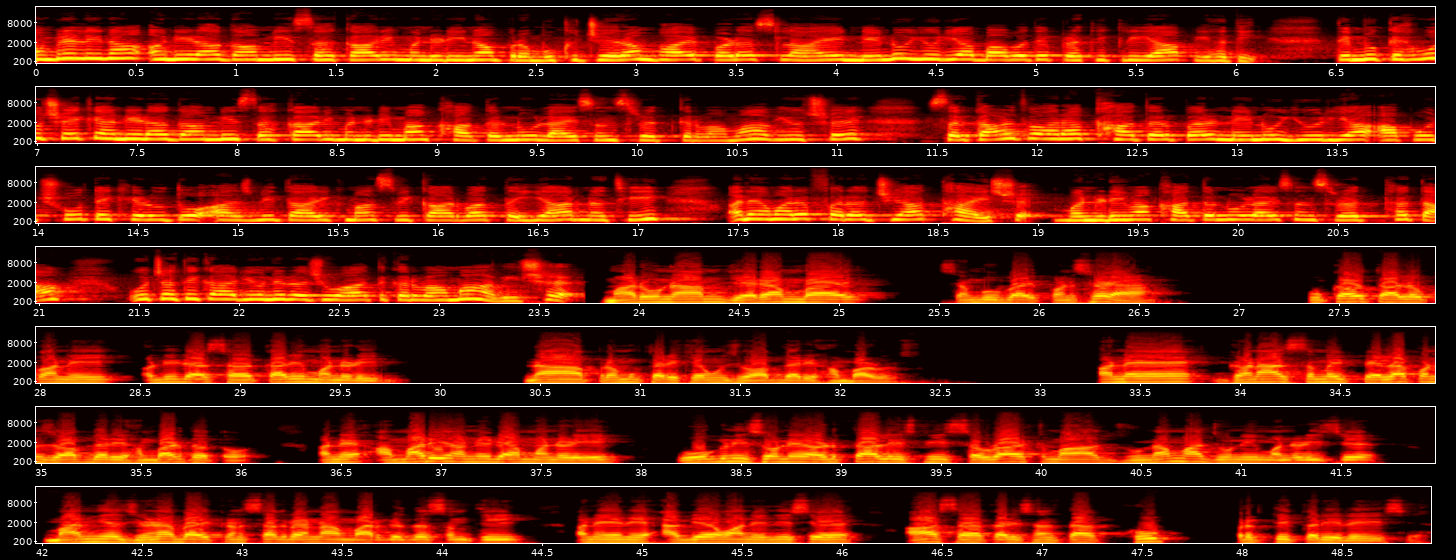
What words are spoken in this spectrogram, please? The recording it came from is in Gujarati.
અમરેલીના અનેડા ગામની સહકારી મંડળીના પ્રમુખ જયરામભાઈ પડસલાએ નેનો યુરિયા બાબતે પ્રતિક્રિયા આપી હતી. તેમનું કહેવું છે કે અનેડા ગામની સહકારી મંડળીમાં ખાતરનું લાયસન્સ રદ કરવામાં આવ્યું છે. સરકાર દ્વારા ખાતર પર નેનો યુરિયા આપો છો તે ખેડૂતો આજની તારીખમાં સ્વીકારવા તૈયાર નથી અને અમારે ફરજિયાત થાય છે. મંડળીમાં ખાતરનું લાયસન્સ રદ થતાં ઉચ્ચ અધિકારીઓને રજૂઆત કરવામાં આવી છે. મારું નામ જયરામભાઈ શંભુભાઈ પણસડા. ઉકાવ તાલુકાની અનીડા સહકારી મંડળીના પ્રમુખ તરીકે હું જવાબદારી સંભાળું છું. અને ઘણા સમય પહેલાં પણ જવાબદારી સંભાળતો હતો. અને અમારી અનીડા મંડળી ઓગણીસો ને અડતાલીસની સૌરાષ્ટ્રમાં જૂનામાં જૂની મંડળી છે. માન્ય ઝીણાભાઈ કણસાગરાના માર્ગદર્શનથી અને એની આગેવાની નીચે આ સહકારી સંસ્થા ખૂબ પ્રગતિ કરી રહી છે.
